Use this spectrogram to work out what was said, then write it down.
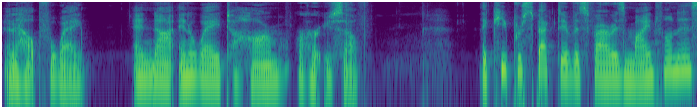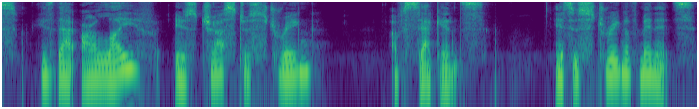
and a helpful way and not in a way to harm or hurt yourself. The key perspective as far as mindfulness is that our life is just a string of seconds. It's a string of minutes.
